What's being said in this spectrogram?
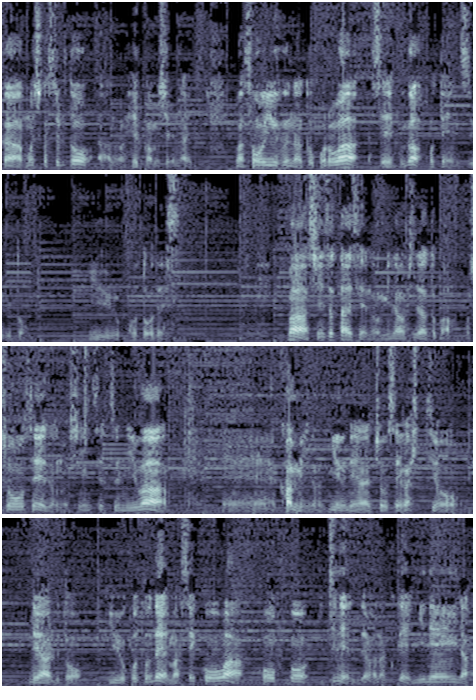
がもしかするとあの減るかもしれない。ま、そういうふうなところは政府が補填するということです。まあ、審査体制の見直しだとか、保証制度の新設には、えー、官民の入念な調整が必要であるということで、まあ、施行は交付後1年ではなくて2年以内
